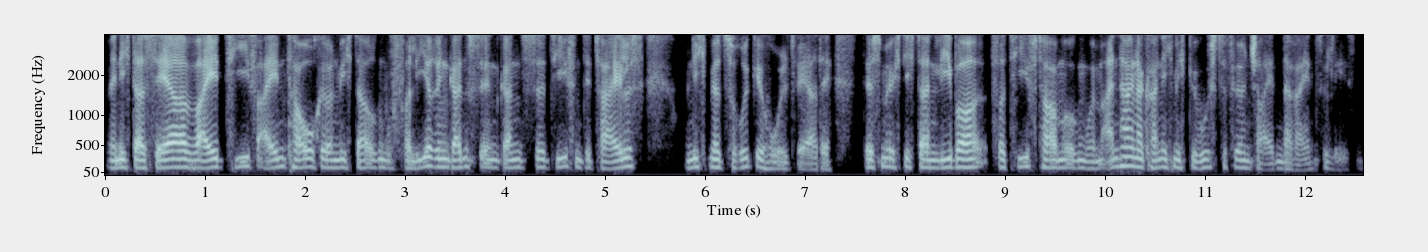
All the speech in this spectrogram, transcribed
wenn ich da sehr weit tief eintauche und mich da irgendwo verliere in ganz, in ganz äh, tiefen Details und nicht mehr zurückgeholt werde. Das möchte ich dann lieber vertieft haben irgendwo im Anhang, da kann ich mich bewusst dafür entscheiden, da reinzulesen.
